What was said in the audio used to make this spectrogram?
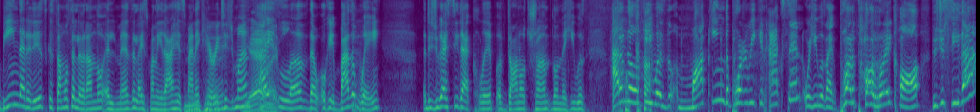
being that it is que estamos celebrando el mes de la hispanidad, Hispanic Heritage Month. Yes. I love that. Okay, by the way. Did you guys see that clip of Donald Trump donde he was I don't know if he was mocking the Puerto Rican accent or he was like Puerto Rico. Did you see that?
